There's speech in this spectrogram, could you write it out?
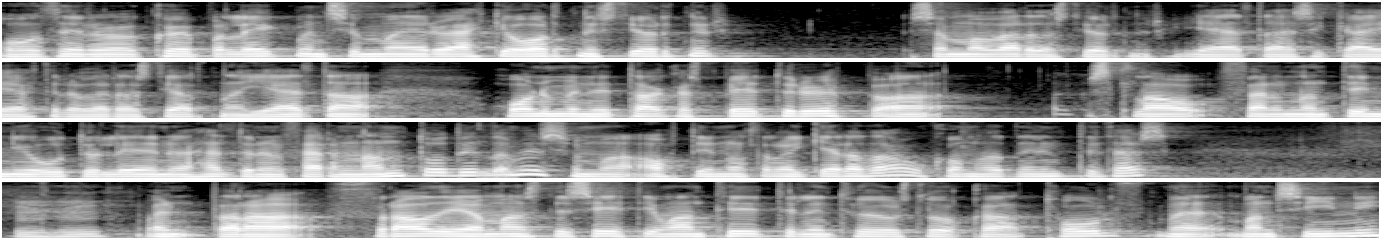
og þeir eru að kaupa leikmenn sem eru ekki orðni stjörnur sem að verða stjörnur. Ég held að þessi gæi eftir að verða stjörna ég held að honum minni takast betur upp að slá Fernandinho út úr liðinu heldur en Fernando til dæmis sem átti náttúrulega að gera það og kom þarna inn til þess. Mm en bara frá því að Manchester City vann titilinn 2012 með Mancini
